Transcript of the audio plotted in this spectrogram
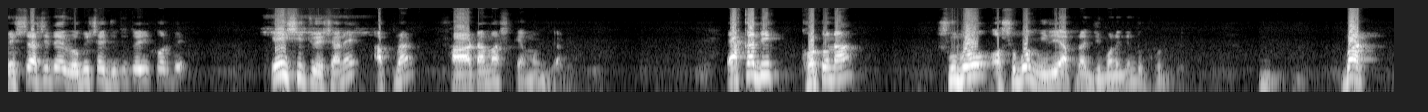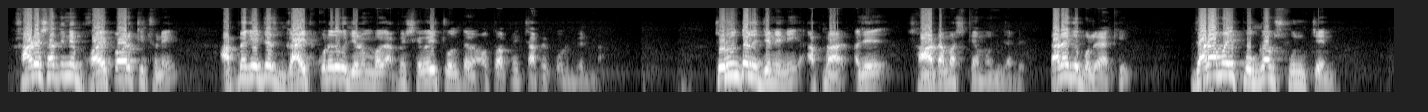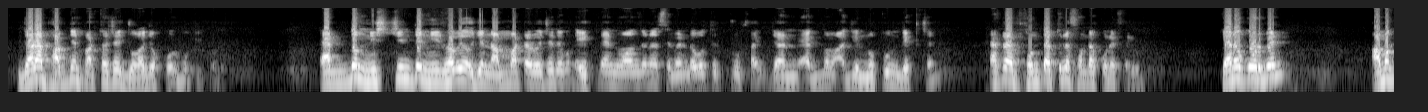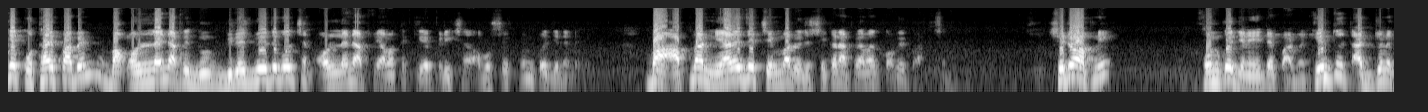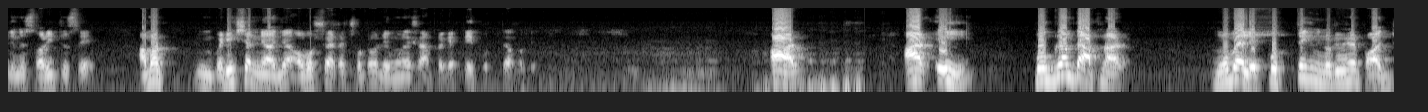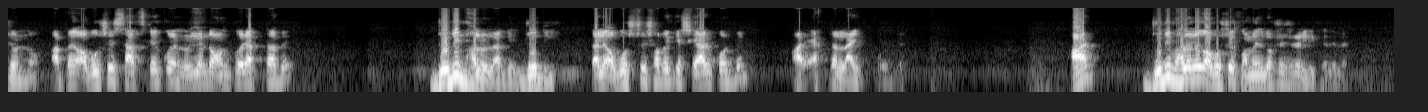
মেষ রাশিতে রবি জুতি তৈরি করবে। এই সিচুয়েশনে আপনার সারাটা মাস কেমন যাবে? একাধিক ঘটনা, শুভ, অশুভ মিলিয়ে আপনার জীবনে কিন্তু ঘটবে। বাট সাড়ে সাত দিনে ভয় পাওয়ার কিছু নেই। আপনাকে জাস্ট গাইড করে দেবো যেরকম ভাবে আপনি সেভাবেই চলতে হবে অত আপনি চাপে পড়বেন না। চলুন তাহলে জেনে নিই আপনার আজ সারাটা মাস কেমন যাবে। তার আগে বলে রাখি, যারা আমার এই প্রোগ্রাম শুনছেন যারা ভাবছেন পার্থের সাথে যোগাযোগ করব কি করে? একদম নিশ্চিন্তে, নির্ভাবে ওই যে নাম্বারটা রয়েছে, দেখুন eight nine one zero seven double three two five যারা একদম আজকে নতুন দেখছেন, একটা ফোনটা তুলে ফোনটা করে ফেলুন। কেন করবেন? আমাকে কোথায় পাবেন? বা অনলাইনে আপনি বিদেশ বিদেশে বলছেন অনলাইনে আপনি আমাকে ক্লিয়ার প্রেডিকশন অবশ্যই ফোন করে জেনে নেবেন। বা আপনার নিয়ারে যে চেম্বার রয়েছে, সেখানে আপনি আমাকে কবে পাচ্ছেন? সেটাও আপনি ফোন করে জেনে নিতে পারবেন। কিন্তু তার জন্য কিন্তু সরি টু সে আমার প্রেডিকশন নেওয়া যায়, অবশ্যই একটা ছোট রেমুনেশন আপনাকে পে করতে হবে। আর আর এই প্রোগ্রামটা আপনার মোবাইলে প্রত্যেক নোটিফিকেশন পাওয়ার জন্য আপনাকে অবশ্যই সাবস্ক্রাইব করে নোটিফিকেশনটা অন করে রাখতে হবে। যদি ভালো লাগে, যদি, তাহলে অবশ্যই সবাইকে শেয়ার করবেন আর একটা লাইক করবেন। আর যদি ভালো লাগে, অবশ্যই কমেন্ট বক্সে সেটা লিখে দেবেন।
